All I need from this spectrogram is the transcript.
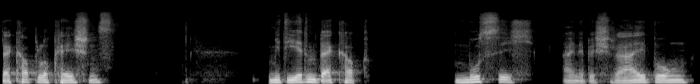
Backup-Locations. Mit jedem Backup muss ich eine Beschreibung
